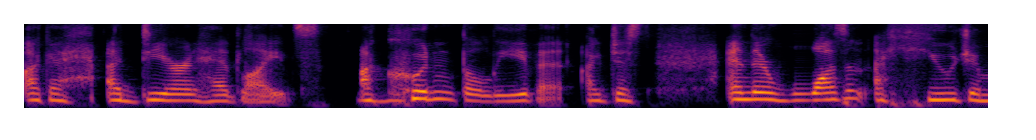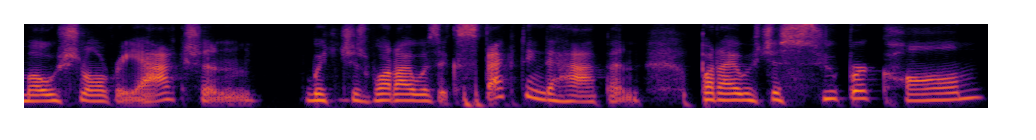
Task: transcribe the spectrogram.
like a, a deer in headlights. I Mhm. couldn't believe it. I just, and there wasn't a huge emotional reaction, which is what I was expecting to happen. But I was just super calm.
